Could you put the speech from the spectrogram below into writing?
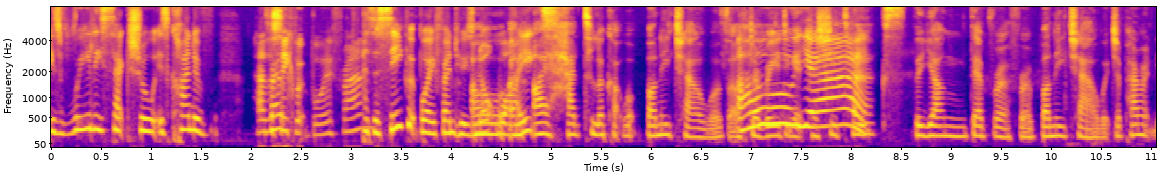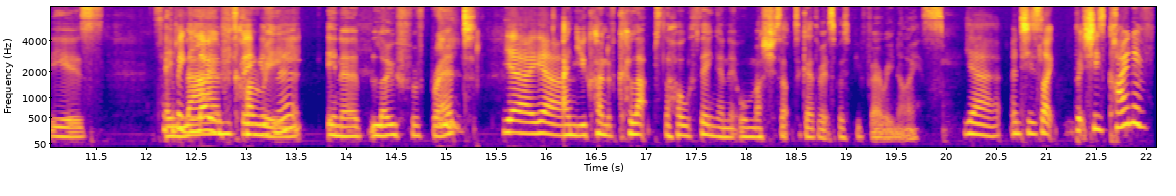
is really sexual, is kind of Has a Very- secret boyfriend. has a secret boyfriend who's not Oh, and white. I had to look up what bunny chow was after Oh, reading it because yeah. she takes the young Deborah for a bunny chow, which apparently is like a a lamb loaf thing, curry isn't in a loaf of bread. yeah, yeah. and you kind of collapse the whole thing and it all mushes up together. It's supposed to be very nice. Yeah, and she's like, but she's kind of,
